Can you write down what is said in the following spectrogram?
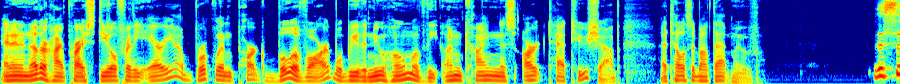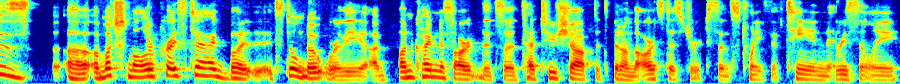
And in another high price deal for the area, Brookland Park Boulevard will be the new home of the Unkindness Art Tattoo Shop. Uh, tell us about that move. This is uh, a much smaller price tag, but it's still noteworthy. Uh, Unkindness Art, that's a tattoo shop that's been on the Arts District since 2015, recently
